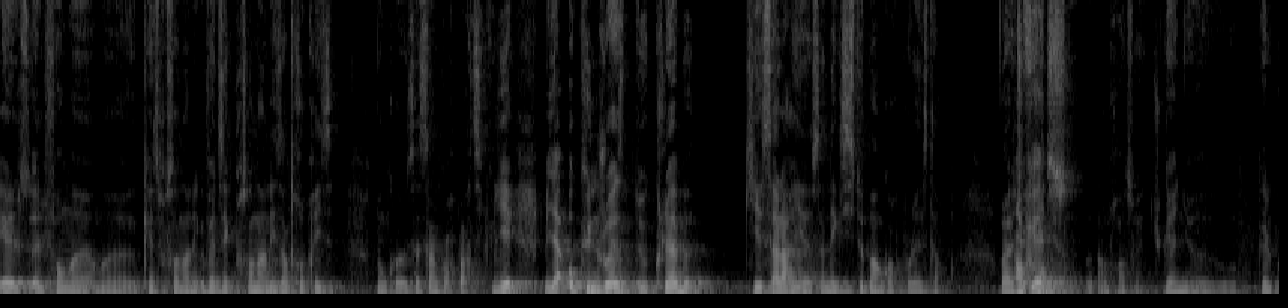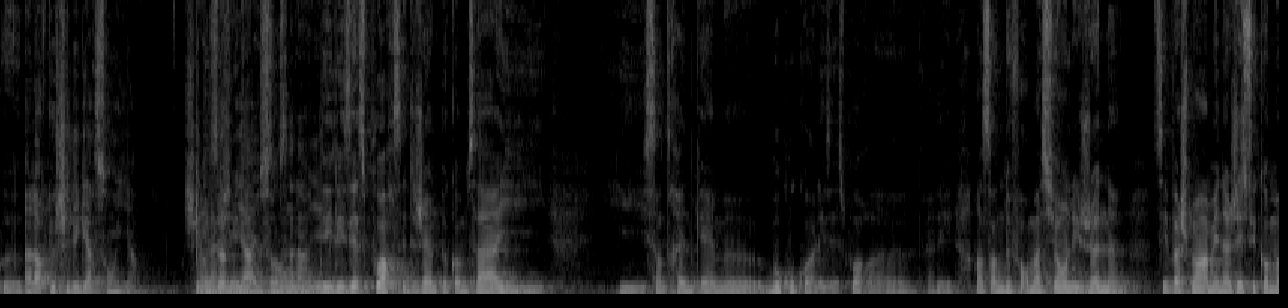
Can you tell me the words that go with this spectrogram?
et elles, font 15% euh, dans les, 25% dans les entreprises. Donc euh, ça c'est encore particulier. Mais il n'y a aucune joueuse de club qui est salariée. Ça n'existe pas encore pour l'instant. Voilà, en tu France. gagnes euh, en France, ouais. Tu gagnes euh, quelques. Alors que chez les garçons, il y a. Chez les hommes, il y a, ils sont salariés. les espoirs, c'est déjà un peu comme ça. Ils, ils s'entraînent quand même beaucoup, quoi. Les espoirs, les, en centre de formation, les jeunes, c'est vachement aménagé. C'est comme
